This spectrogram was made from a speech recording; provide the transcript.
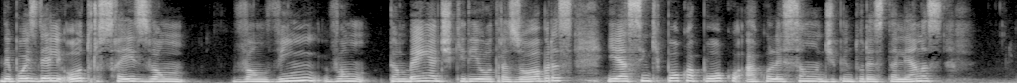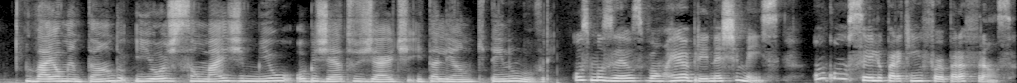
Depois dele, outros reis vão vão vir, vão também adquirir outras obras, e é assim que pouco a pouco a coleção de pinturas italianas vai aumentando e hoje são mais de mil objetos de arte italiano que tem no Louvre. Os museus vão reabrir neste mês. Um conselho para quem for para a França:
